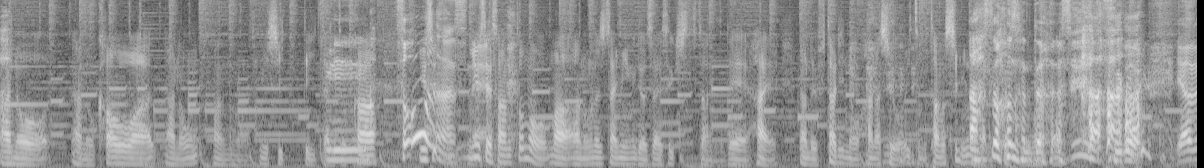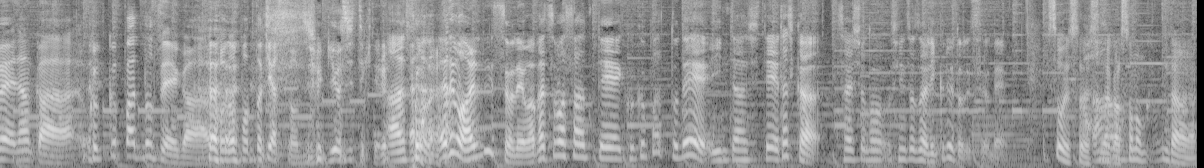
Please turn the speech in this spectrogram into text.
あの、あの顔は、あの、あの見知っていたりとか、そうゆうせなんですね。ゆうせいさんとも、まあ、あの同じタイミングでは在籍してたので、はい、なので、二人の話をいつも楽しみながらあそうなんだす すごい。やべえなんかクックパッド勢がこのポッドキャストを牛耳ってきてるあ、そうだ。えでもあれですよね。若妻さんってクックパッドでインターンして、確か最初の新卒はリクルートですよね。そうです、そうです。だから、その、だから、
